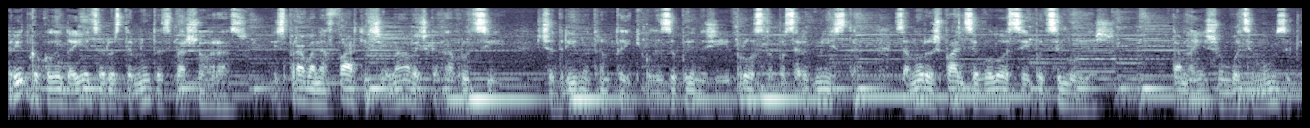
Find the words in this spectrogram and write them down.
Рідко коли вдається розтемнути з першого разу. І справа не в фарті чи в навичках, а в руці, що дрібно тремтить, коли зупиниш її просто посеред міста, зануриш пальці в волосся і поцілуєш. Там на іншому боці музики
